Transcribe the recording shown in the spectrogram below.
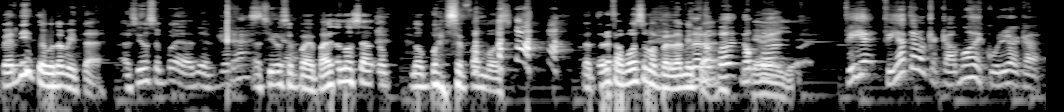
Perdiste una amistad. Así no se puede, Daniel. Gracias. Así no se puede. Para eso no, se- no, no puedes ser famoso. O sea, tú eres famoso para perder O sea, amistad. no puedo- no puedo-. Fíjate, fíjate lo que acabamos de descubrir acá.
